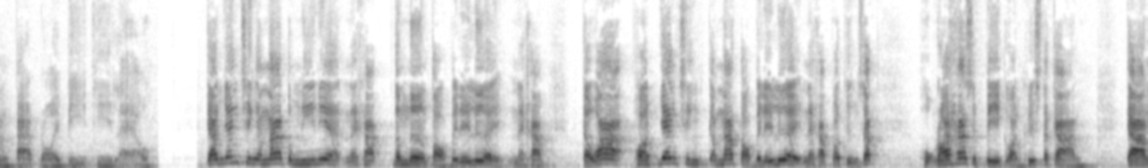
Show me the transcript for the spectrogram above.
2,800 ปีที่แล้ว การแย่งชิงอำนาจตรงนี้เนี่ยนะครับดำเนินต่อไปเรื่อยๆนะครับ แต่ว่าพอแย่งชิงอำนาจต่อไปเรื่อยๆนะครับ พอถึงสัก 650 ปีก่อนคริสตกาลการ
